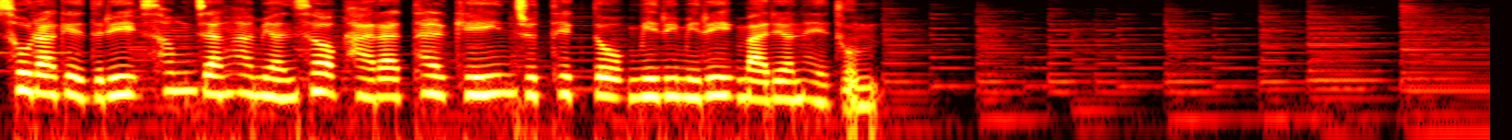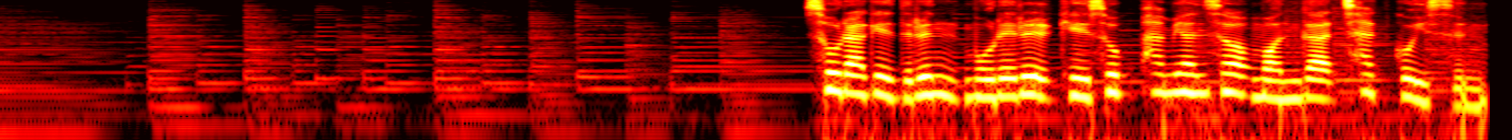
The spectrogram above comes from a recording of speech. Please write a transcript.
소라게들이 성장하면서 갈아탈 개인주택도 미리미리 마련해둠. 소라게들은 모래를 계속 파면서 뭔가 찾고 있음.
